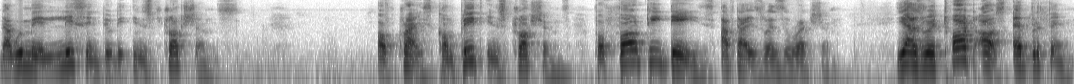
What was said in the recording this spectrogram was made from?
that we may listen to the instructions of Christ, complete instructions for 40 days after his resurrection. He has retaught us everything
